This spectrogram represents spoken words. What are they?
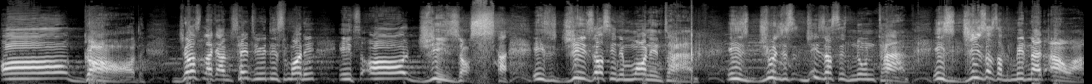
all God. Just like I'm saying to you this morning, it's all Jesus. It's Jesus in the morning time. It's Jesus, Jesus in noon time. It's Jesus at midnight hour.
